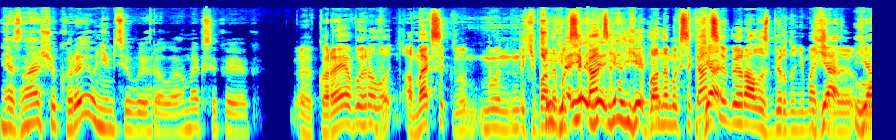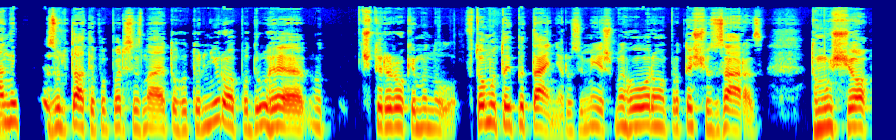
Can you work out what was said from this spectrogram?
Я знаю, що Корея у німців виграла, а Мексика як? Е, Корея виграла, а Мексик ну, хіба не мексиканці я, я, я, хіба не мексиканці обіграли збірну Німеччини? Я, я не результати, по-перше, знаю того турніру, а по-друге, ну, 4 роки минуло. В тому то й питання, розумієш? Ми говоримо про те, що зараз. Тому що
